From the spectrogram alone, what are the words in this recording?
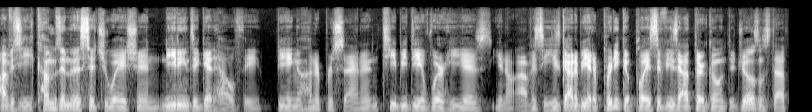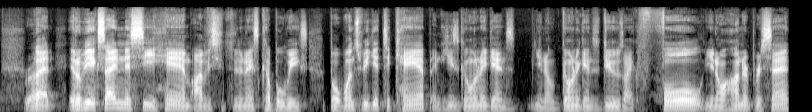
obviously he comes into this situation needing to get healthy, being 100%, and TBD of where he is. You know, obviously he's got to be at a pretty good place if he's out there going through drills and stuff. Right. But it'll be exciting to see him, obviously, through the next couple weeks. But once we get to camp and he's going against, you know, going against dudes like full, you know, 100%,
